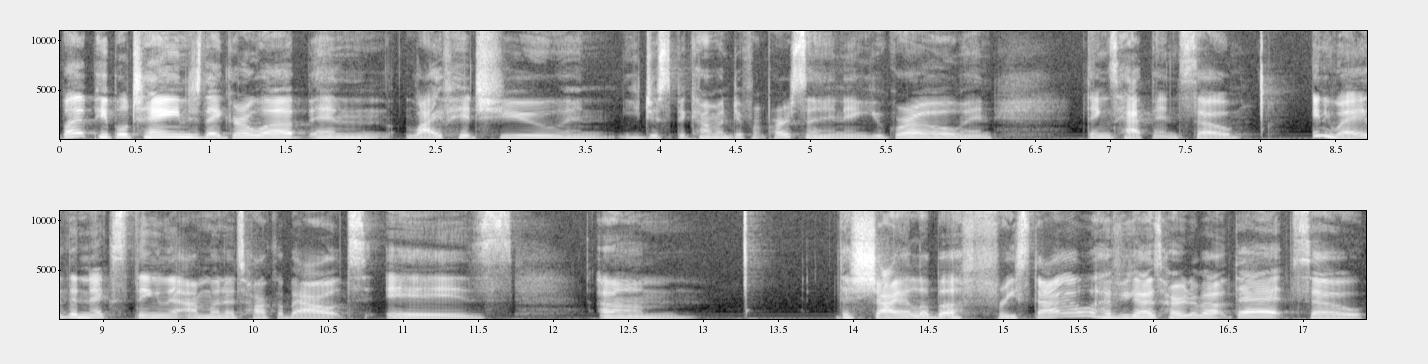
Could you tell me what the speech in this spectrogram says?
But people change, they grow up and life hits you and you just become a different person and you grow and things happen. So anyway, the next thing that I'm going to talk about is um the Shia LaBeouf freestyle. Have you guys heard about that? So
